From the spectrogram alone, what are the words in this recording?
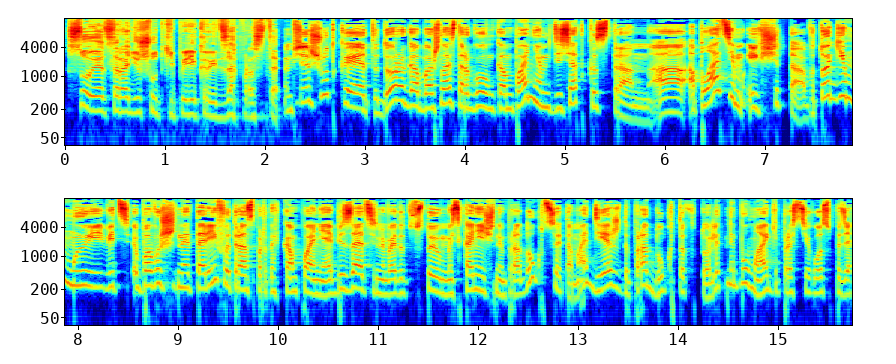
Суэц ради шутки перекрыть запросто. Вообще шутка это дорого обошлась торговым компаниям десятка стран. А оплатим их счета. В итоге мы, ведь повышенные тарифы транспортных компаний обязательно войдут в стоимость конечной продукции, там одежды, продуктов, туалетной бумаги, прости господи.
